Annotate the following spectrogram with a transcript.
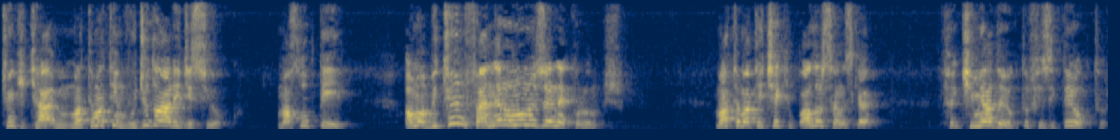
Çünkü matematiğin vücut haricisi yok. Mahluk değil. Ama bütün fenler onun üzerine kurulmuş. Matematiği çekip alırsanız ki kimya da yoktur, fizik de yoktur.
